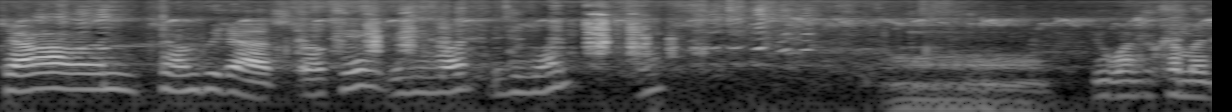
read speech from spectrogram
John, jump with us, okay? Do you want, do you want? Huh? You want to come in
